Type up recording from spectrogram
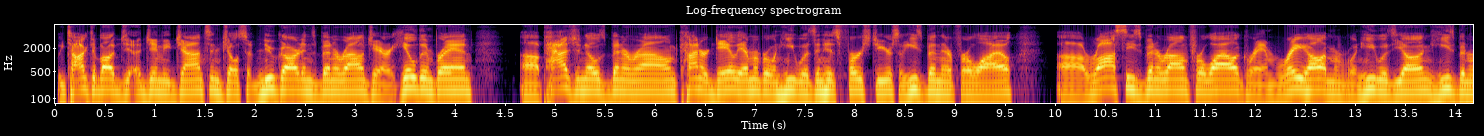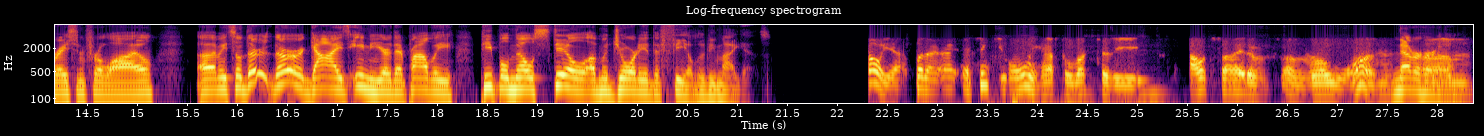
We talked about J- Jimmie Johnson. Josef Newgarden's been around. J.R. Hildebrand. Uh, Pagenaud's been around. Conor Daly, I remember when he was in his first year, so he's been there for a while. Uh, Rossi's been around for a while. Graham Rahal, I remember when he was young. He's been racing for a while. Uh, I mean, so there there are guys in here that probably people know still a majority of the field would be my guess. Oh yeah, but I, I think you only have to look to the outside of, of row one. Never heard um,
